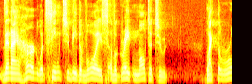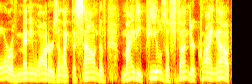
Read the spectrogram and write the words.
Then I heard what seemed to be the voice of a great multitude, like the roar of many waters, and like the sound of mighty peals of thunder, crying out,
